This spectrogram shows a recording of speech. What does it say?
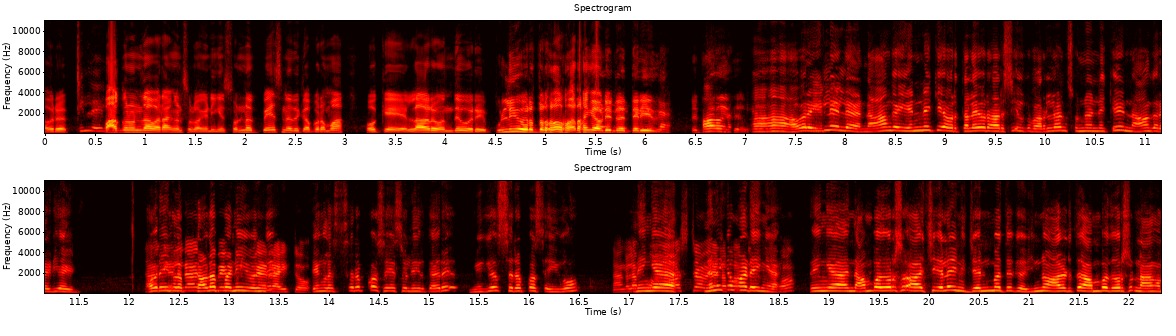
அவரை இல்ல பார்க்கணும்னு தான் வராங்கன்னு சொல்லுவாங்க. நீங்க சொன்ன பேசுனதுக்கு அப்புறமா ஓகே எல்லாரும் வந்து ஒரு புள்ளி உரத்துல தான் வராங்க அப்படின்றது தெரியுது. அவர் இல்ல இல்ல. நாங்க என்னைக்கு அவர் தலைவர் அரசியலுக்கு வரலன்னு சொன்ன அன்னைக்கே நாங்க ரெடி ஆயிட்டோம். அவர் எங்களை தலை பண்ணி வந்து ஆயிட்டோம். எங்களை சிறப்பா செய்ய சொல்லியிருக்காரு. மிக சிறப்பா செய்வோம். நீங்க நினைக்க மாட்டீங்க. நீங்க இந்த ஐம்பது வருஷம் ஆட்சியில இனி ஜென்மத்துக்கு இன்னும் அடுத்த ஐம்பது வருஷம் நாங்க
